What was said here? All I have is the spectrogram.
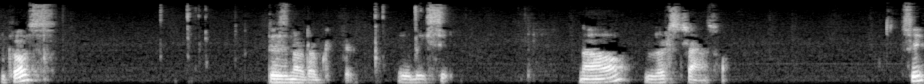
because this is not updated. ABC now let's transform. See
